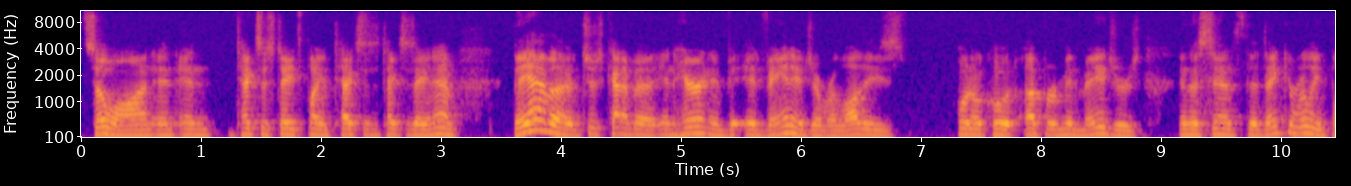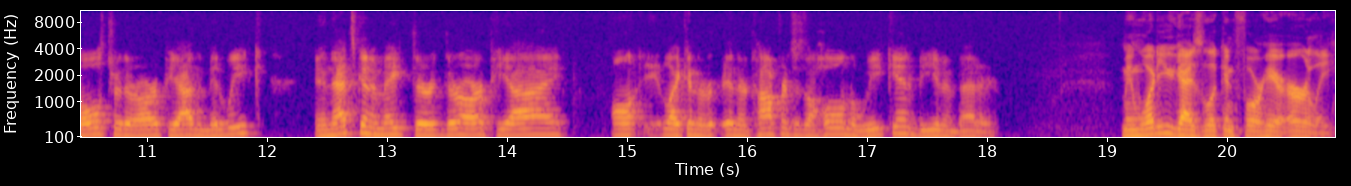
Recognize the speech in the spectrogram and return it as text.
so on, and and Texas State's playing Texas and Texas A&M. They have a just kind of an inherent advantage over a lot of these quote unquote upper mid majors in the sense that they can really bolster their RPI in the midweek, and that's going to make their their RPI all like in their in their conference as a whole in the weekend be even better. I mean, what are you guys looking for here early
